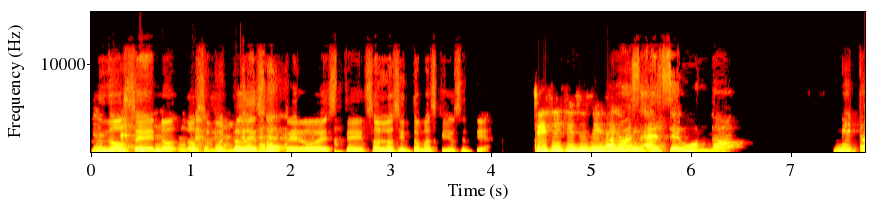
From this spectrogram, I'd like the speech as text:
No sé, no, no sé mucho de eso, pero este, son los síntomas que yo sentía. Sí, sí, sí, sí, sí. Vamos sí. al segundo, mito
